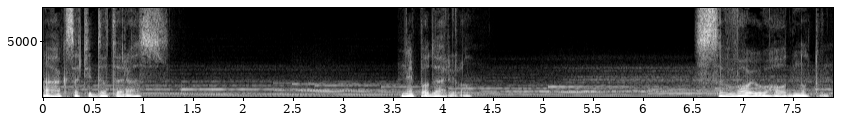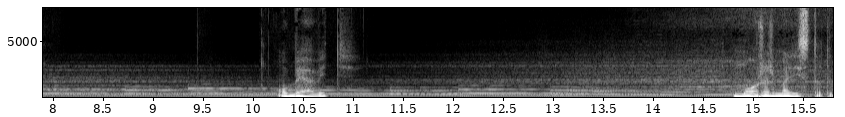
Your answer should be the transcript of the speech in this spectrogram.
A ak sa ti doteraz nepodarilo svoju hodnotu objaviť môžeš mať istotu.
